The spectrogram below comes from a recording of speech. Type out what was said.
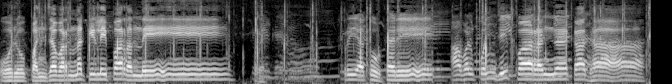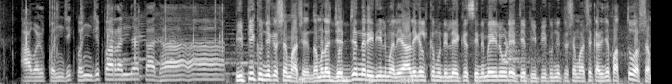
ഒരു പഞ്ചവർണ കിളി പറന്നേ. പ്രിയ കൂട്ടരെ അവൾ കൊഞ്ചി പറഞ്ഞ കഥ അവൾ കൊഞ്ചി കൊഞ്ചി പറഞ്ഞ കഥ. പി പി കുഞ്ഞികൃഷ്ണൻ മാഷ് നമ്മളെ ജഡ്ജ് എന്ന രീതിയിൽ മലയാളികൾക്ക് മുന്നിലേക്ക് സിനിമയിലൂടെ എത്തിയ പി പി കുഞ്ഞികൃഷ്ണൻ മാഷ് കഴിഞ്ഞ പത്ത് വർഷം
